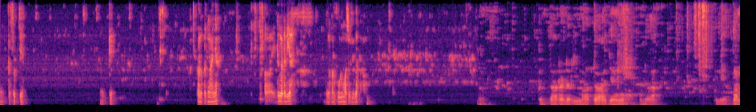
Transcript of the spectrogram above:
Oh, kesut ya. Oke. Kalau tengahnya. Oh, itulah tadi ya. 80 masuk juga. Kentara dari mata aja ini udah kelihatan.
